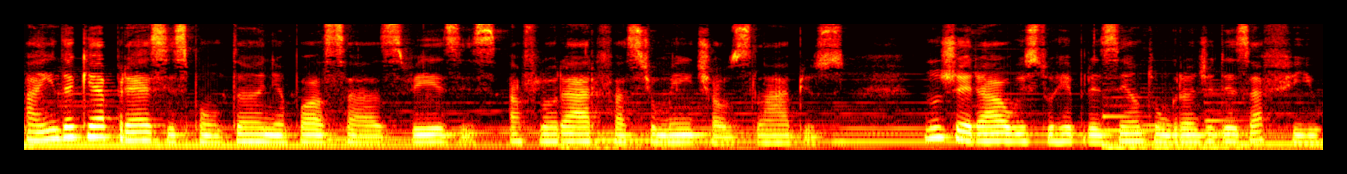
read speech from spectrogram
Ainda que a prece espontânea possa, às vezes, aflorar facilmente aos lábios, no geral isto representa um grande desafio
